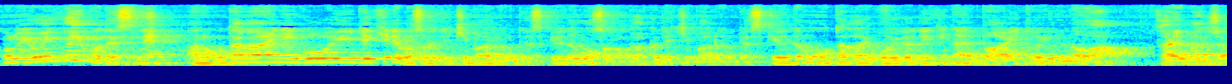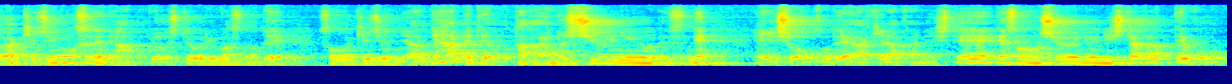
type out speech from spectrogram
この養育費もですねあのお互いに合意できればそれで決まるんですけれどもその額で決まるんですけれどもお互い合意ができない場合というのは裁判所が基準をすでに発表しておりますのでその基準に当てはめてお互いの収入をですね、え証拠で明らかにしてでその収入に従ってこ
